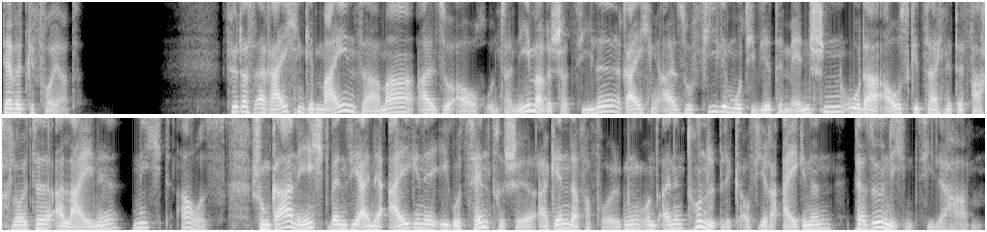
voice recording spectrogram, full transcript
der wird gefeuert. Für das Erreichen gemeinsamer, also auch unternehmerischer Ziele reichen also viele motivierte Menschen oder ausgezeichnete Fachleute alleine nicht aus. Schon gar nicht, wenn sie eine eigene egozentrische Agenda verfolgen und einen Tunnelblick auf ihre eigenen persönlichen Ziele haben.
